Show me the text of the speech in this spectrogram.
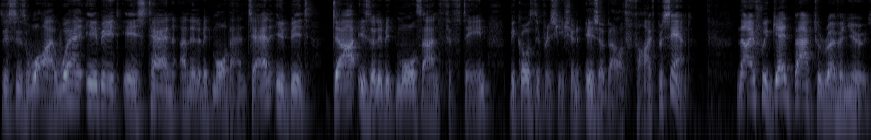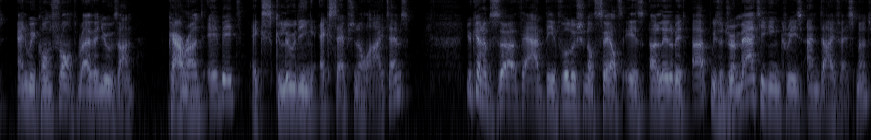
This is why when EBIT is 10 and a little bit more than 10, EBITDA is a little bit more than 15 because depreciation is about 5%. Now, if we get back to revenues, and we confront revenues on current EBIT, excluding exceptional items, you can observe that the evolution of sales is a little bit up with a dramatic increase and divestment.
